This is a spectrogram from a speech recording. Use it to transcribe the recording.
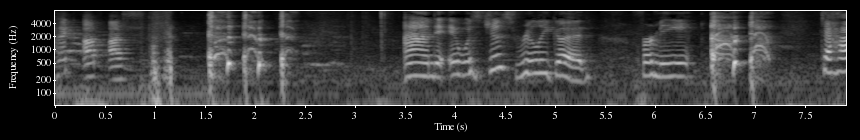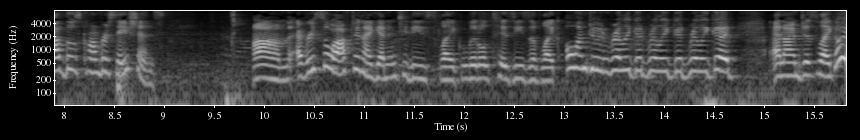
pick up us. And it was just really good for me to have those conversations. Um, every so often i get into these like little tizzies of like oh i'm doing really good really good really good. And i'm just like oh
